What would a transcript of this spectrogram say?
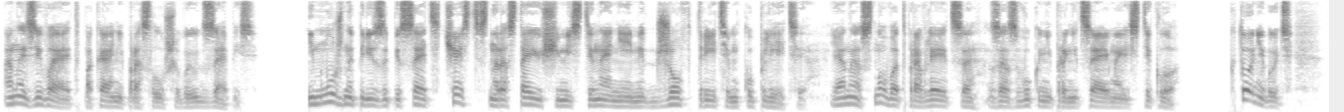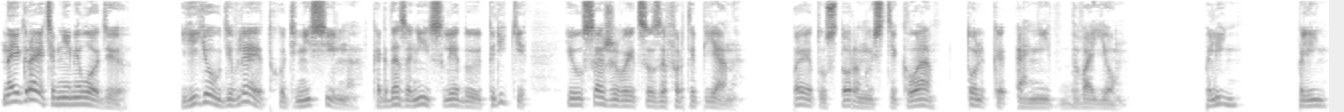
Она зевает, пока они прослушивают запись. Им нужно перезаписать часть с нарастающими стенаниями Джо в третьем куплете, и она снова отправляется за звуконепроницаемое стекло. «Кто-нибудь, наиграйте мне мелодию!» Ее удивляет, хоть и не сильно, когда за ней следует Рики и усаживается за фортепиано. По эту сторону стекла только они вдвоем. Плинь, плинь,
